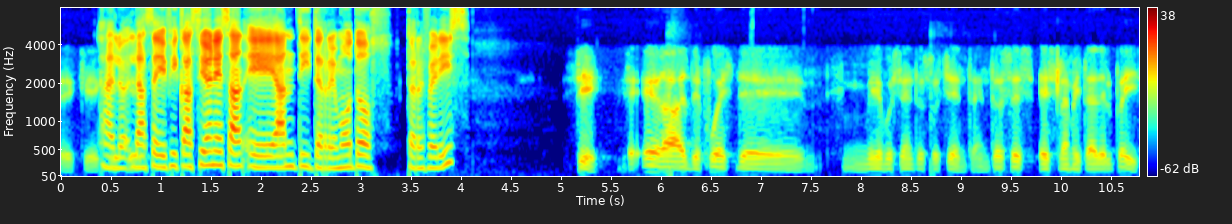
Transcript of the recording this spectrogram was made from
Eh, ah, ¿Las edificaciones antiterremotos te referís? Sí, era después de 1980, entonces es la mitad del país.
